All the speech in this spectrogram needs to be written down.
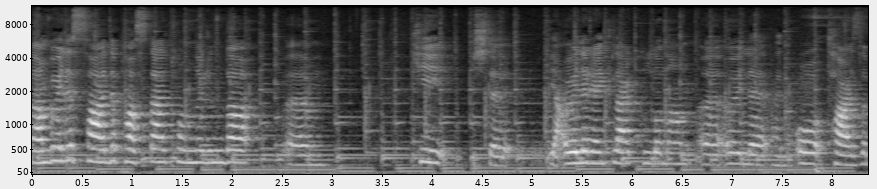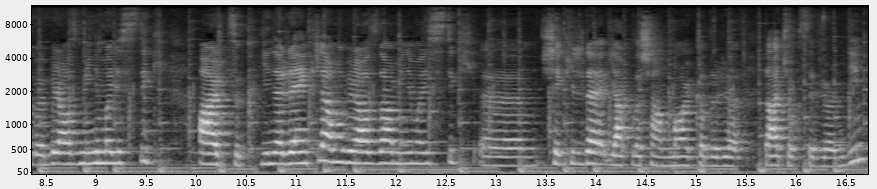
Ben böyle sade pastel tonlarında e, ki işte ya öyle renkler kullanan e, öyle hani o tarzda böyle biraz minimalistik artık yine renkli ama biraz daha minimalistik e, şekilde yaklaşan markaları daha çok seviyorum diyeyim.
